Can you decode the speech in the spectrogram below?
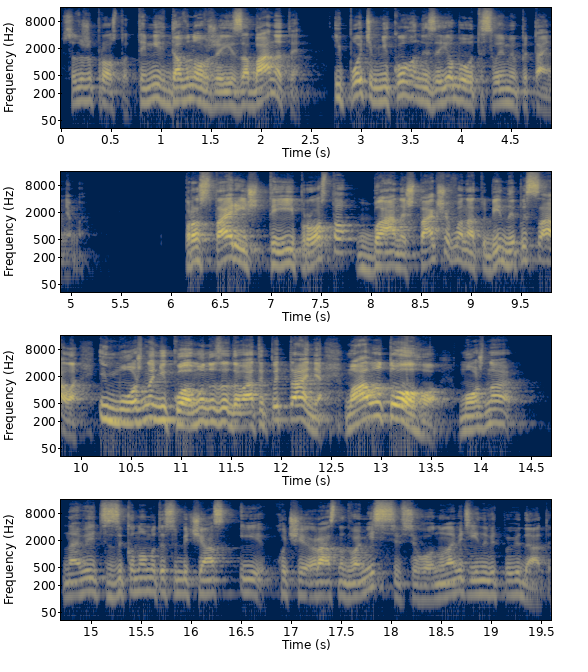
все дуже просто. Ти міг давно вже її забанити і потім нікого не зайобувати своїми питаннями. Проста річ, ти її просто баниш так, щоб вона тобі не писала. І можна нікому не задавати питання. Мало того, можна навіть зекономити собі час і, хоч раз на два місяці всього, ну навіть їй не відповідати.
